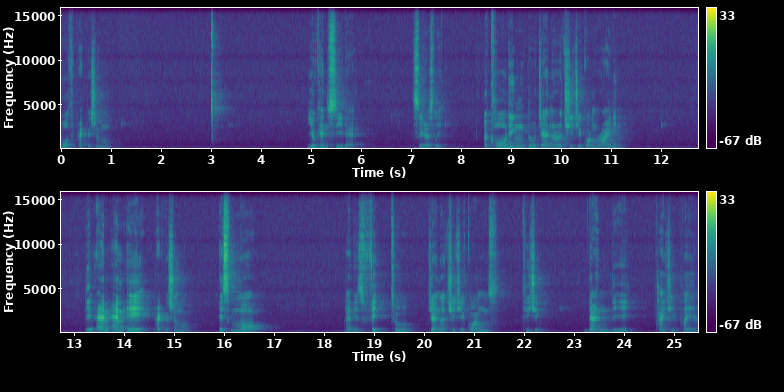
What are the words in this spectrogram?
both practitioners you can see that, seriously, according to General Qi Ji Guang writing, the MMA practitioner is more and is fit to General Qi Ji Guang's teaching than the Tai Chi player.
